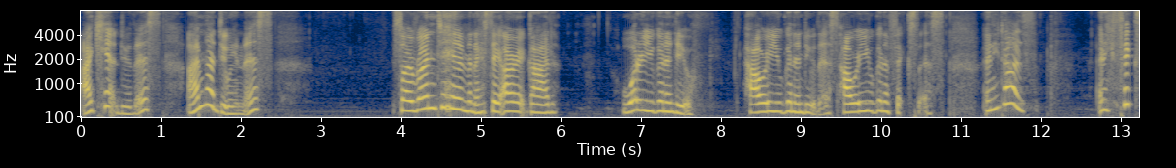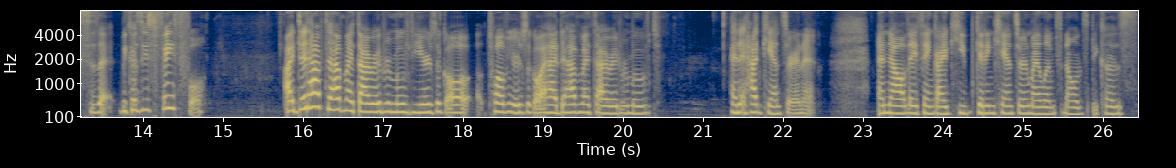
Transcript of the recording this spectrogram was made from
I can't do this. I'm not doing this. So I run to him and I say, All right, God, what are you going to do? How are you going to do this? How are you going to fix this? And he does. And he fixes it because he's faithful. I did have to have my thyroid removed years ago, 12 years ago. I had to have my thyroid removed, and it had cancer in it. And now they think I keep getting cancer in my lymph nodes because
